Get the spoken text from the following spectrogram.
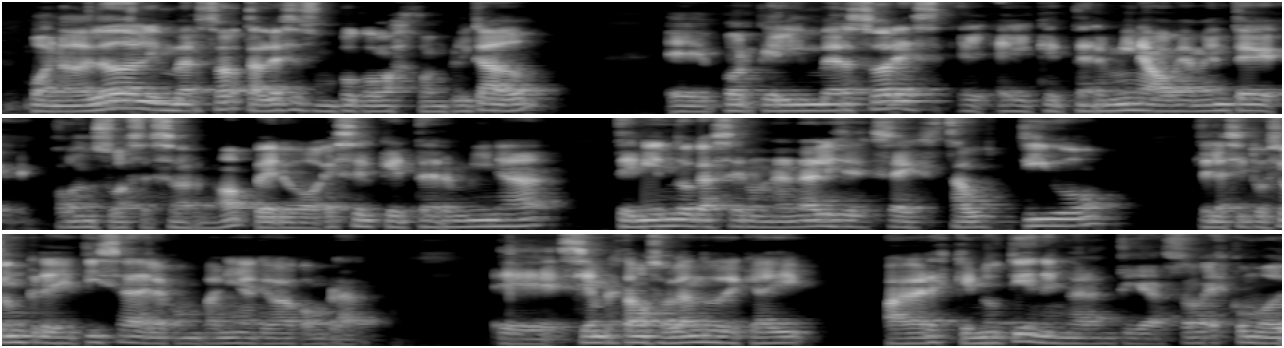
Bueno, del lado del inversor tal vez es un poco más complicado, eh, porque el inversor es el, que termina, obviamente, con su asesor, ¿no? Pero es el que termina teniendo que hacer un análisis exhaustivo de la situación crediticia de la compañía que va a comprar. Eh, siempre estamos hablando de que hay pagares que no tienen garantía. es como,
